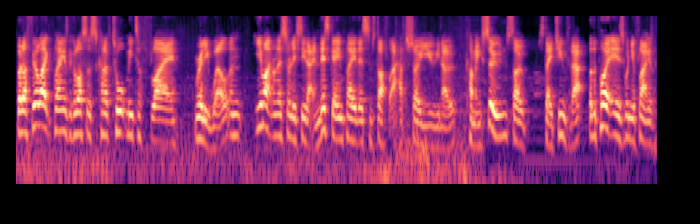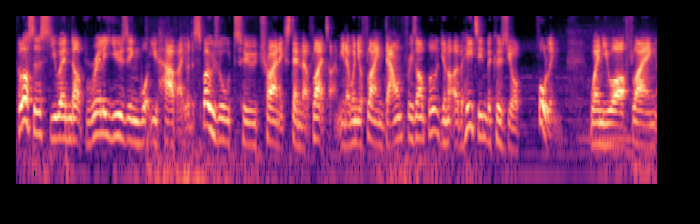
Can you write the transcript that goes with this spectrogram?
But I feel like playing as the Colossus kind of taught me to fly really well. And you might not necessarily see that in this gameplay. There's some stuff that I have to show you, you know, coming soon, so stay tuned for that. But the point is, when you're flying as the Colossus, you end up really using what you have at your disposal to try and extend that flight time. You know, when you're flying down, for example, you're not overheating because you're falling. When you are flying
